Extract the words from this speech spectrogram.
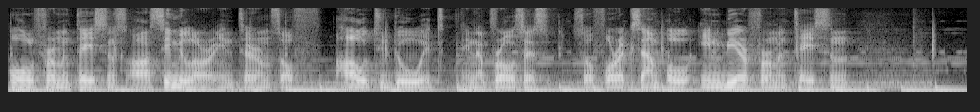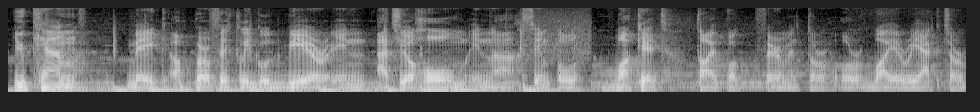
all fermentations are similar in terms of how to do it in a process. So for example, in beer fermentation, you can make a perfectly good beer in, at your home in a simple bucket type of fermenter or bioreactor.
